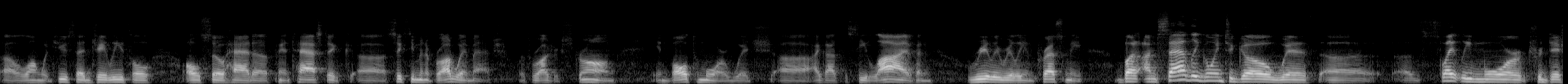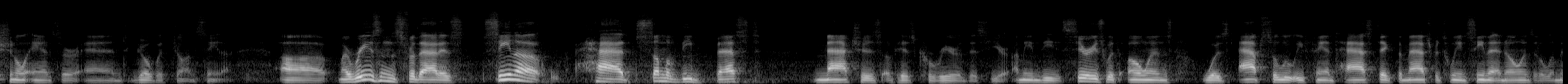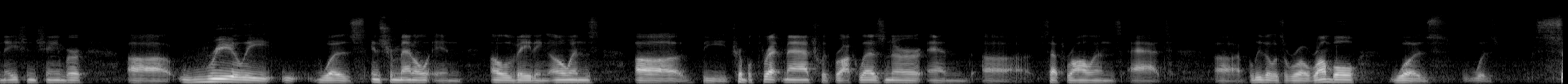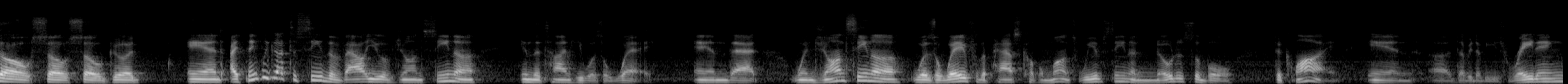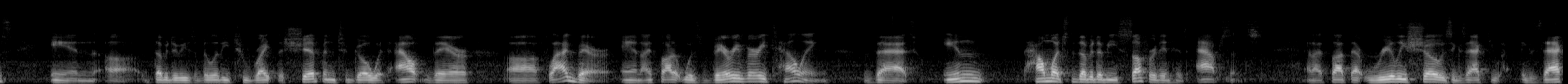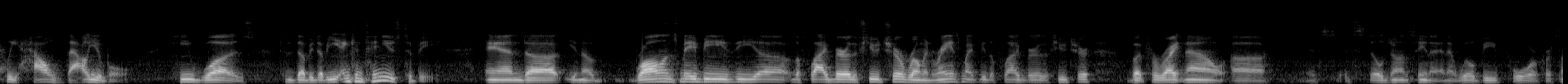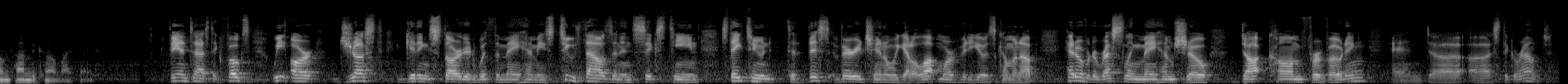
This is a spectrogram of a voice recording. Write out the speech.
uh, along what you said, Jay Lethal also had a fantastic 60-minute Broadway match with Roderick Strong in Baltimore, which uh, I got to see live and really, really impressed me. But I'm sadly going to go with uh, a slightly more traditional answer and go with John Cena. Uh, my reasons for that is Cena had some of the best matches of his career this year. I mean, the series with Owens was absolutely fantastic. The match between Cena and Owens at Elimination Chamber uh, really was instrumental in elevating Owens. Uh, the triple threat match with Brock Lesnar and uh, Seth Rollins at, uh, I believe it was the Royal Rumble, was was so so so good. And I think we got to see the value of John Cena in the time he was away, and that when John Cena was away for the past couple months, we have seen a noticeable decline in uh, WWE's ratings in uh, WWE's ability to right the ship and to go without their uh, flag bearer. And I thought it was very, very telling that in how much the WWE suffered in his absence. And I thought that really shows exactly, exactly how valuable he was to the WWE and continues to be. And, uh, you know, Rollins may be the, uh, the flag bearer of the future, Roman Reigns might be the flag bearer of the future, but for right now, uh, it's it's still John Cena, and it will be for for some time to come. I think. Fantastic, folks. We are just getting started with the Mayhemmys 2016. Stay tuned to this very channel. We got a lot more videos coming up. Head over to WrestlingMayhemShow.com for voting and uh, uh, stick around.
